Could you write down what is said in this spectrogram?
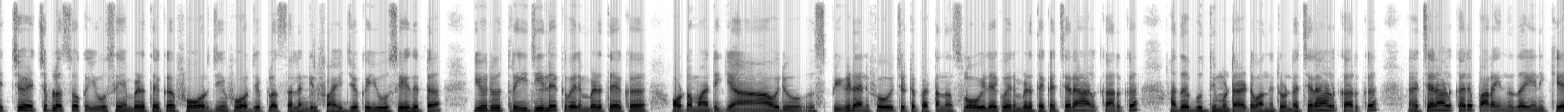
എച്ച് എച്ച് പ്ലസ് ഒക്കെ യൂസ് ചെയ്യുമ്പോഴത്തേക്ക് ഫോർ ജിയും ഫോർ ജി പ്ലസ് അല്ലെങ്കിൽ ഫൈവ് ജി ഒക്കെ യൂസ് ചെയ്തിട്ട് ഈ ഒരു ത്രീ ജിയിലേക്ക് വരുമ്പോഴത്തേക്ക് ഓട്ടോമാറ്റിക് ആ ഒരു സ്പീഡ് അനുഭവിച്ചിട്ട് പെട്ടെന്ന് സ്ലോയിലേക്ക് വരുമ്പോഴത്തേക്ക് ചില ആൾക്കാർക്ക് അത് ബുദ്ധിമുട്ടായിട്ട് വന്നിട്ടുണ്ട്. ചില ആൾക്കാർക്ക് ചില ആൾക്കാർ പറയുന്നത് എനിക്ക്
